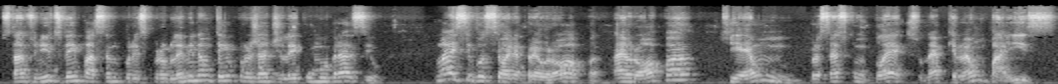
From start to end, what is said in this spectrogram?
os Estados Unidos vem passando por esse problema e não tem um projeto de lei como o Brasil. Mas se você olha para a Europa, a Europa, que é um processo complexo, né? Porque não é um país,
